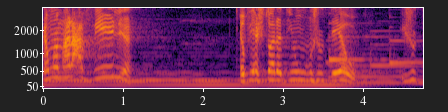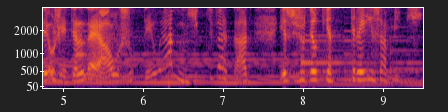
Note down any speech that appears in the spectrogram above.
É uma maravilha. Eu vi a história de um judeu. E judeu, gente, é leal. Judeu é amigo de verdade. Esse judeu tinha três amigos.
